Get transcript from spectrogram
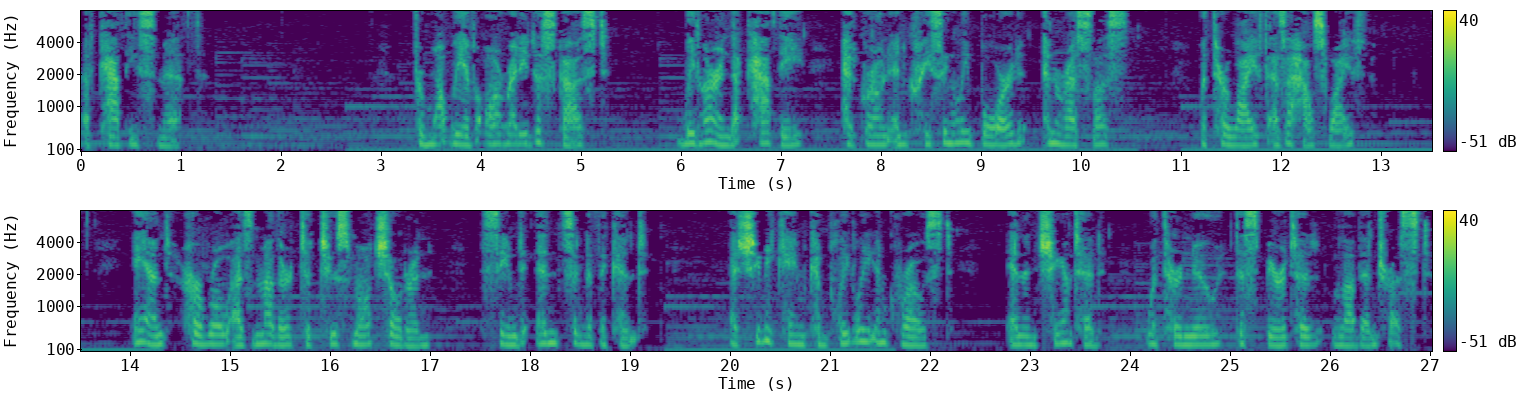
of Kathy Smith. From what we have already discussed, we learned that Kathy had grown increasingly bored and restless with her life as a housewife and her role as mother to two small children seemed insignificant as she became completely engrossed and enchanted with her new dispirited love interest.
